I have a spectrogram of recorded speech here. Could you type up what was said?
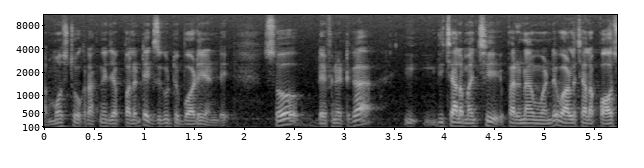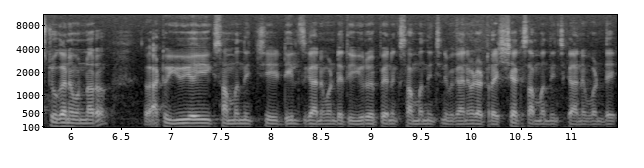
ఆల్మోస్ట్ ఒక రకంగా చెప్పాలంటే ఎగ్జిక్యూటివ్ బాడీ అండి. సో డెఫినెట్గా ఇది చాలా మంచి పరిణామం అండి. వాళ్ళు చాలా పాజిటివ్గానే ఉన్నారు. అటు యూఏఈకి సంబంధించి డీల్స్ కానివ్వండి ఇటు యూరోపియన్కి సంబంధించినవి కానివ్వండి అటు రష్యాకి సంబంధించి కానివ్వండి.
